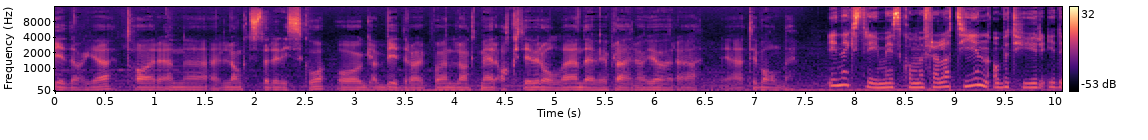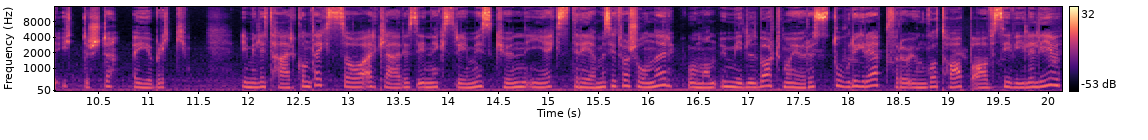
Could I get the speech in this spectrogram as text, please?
bidraget tar en eh, langt større risiko og bidrar på en langt mer aktiv rolle enn det vi pleier å gjøre eh, til vanlig. In extremis kommer fra latin og betyr i det ytterste øyeblikk. I militær kontekst så erklæres in extremis kun i ekstreme situasjoner hvor man umiddelbart må gjøre store grep for å unngå tap av sivile liv,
